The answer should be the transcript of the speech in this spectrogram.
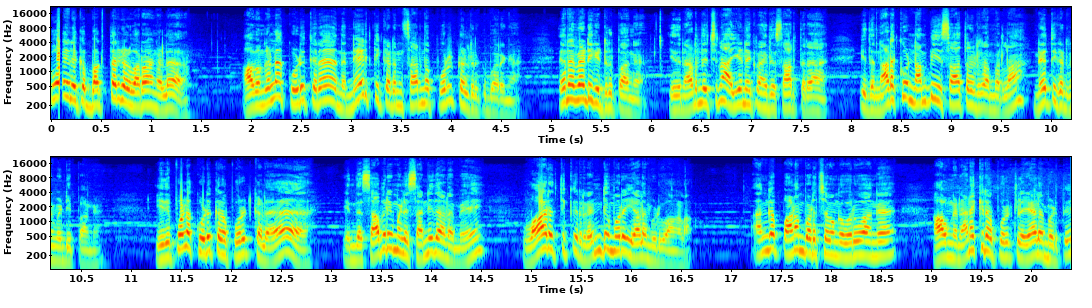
கோயிலுக்கு பக்தர்கள் வராங்கள்ல அவங்கெல்லாம் கொடுக்குற அந்த நேர்த்தி கடன் சார்ந்த பொருட்கள் இருக்குது பாருங்கள் ஏன்னா வேண்டிக்கிட்டு இருப்பாங்க? இது நடந்துச்சுன்னா ஐயனுக்கு நான் இதை சாத்துறேன். இது நடக்கும் நம்பி சாத்துடுற மாதிரிலாம் நேர்த்தி கடன் வேண்டிப்பாங்க. இது போல் கொடுக்குற பொருட்களை இந்த சபரிமலை சன்னிதானமே வாரத்துக்கு ரெண்டு முறை ஏலம் விடுவாங்களாம். அங்கே பணம் படைச்சவங்க வருவாங்க. அவங்க நினைக்கிற பொருட்களை ஏலம் எடுத்து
